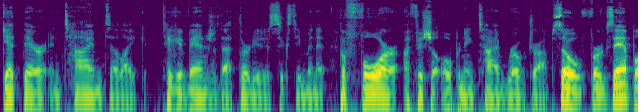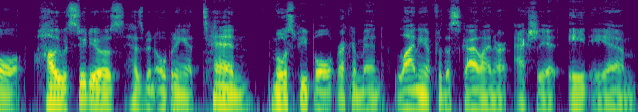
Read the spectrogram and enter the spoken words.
get there in time to like take advantage of that 30 to 60 minute before official opening time rope drop. So for example, Hollywood Studios has been opening at 10. Most people recommend lining up for the Skyliner actually at 8 a.m.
